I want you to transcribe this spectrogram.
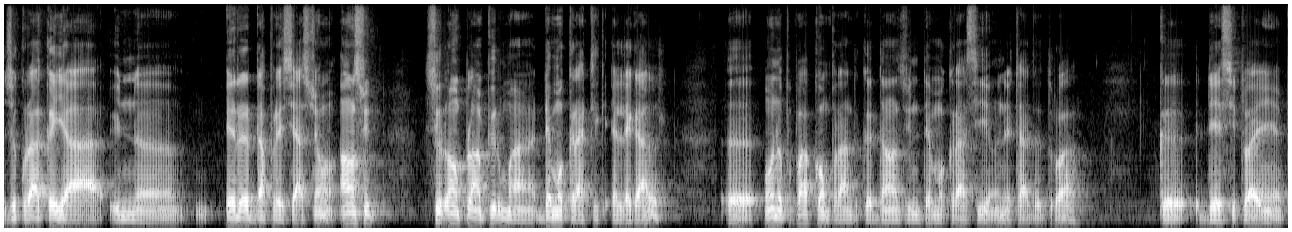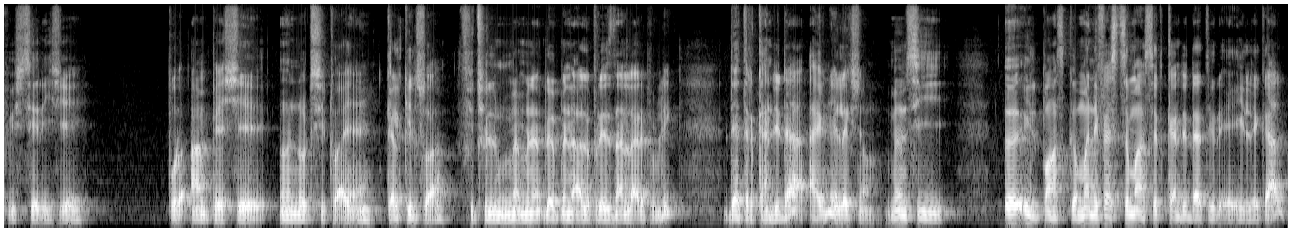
je crois qu'il y a une euh, erreur d'appréciation. Ensuite, sur un plan purement démocratique et légal, euh, on ne peut pas comprendre que dans une démocratie, un état de droit, que des citoyens puissent s'ériger pour empêcher un autre citoyen, quel qu'il soit, fut-il même le président de la République, d'être candidat à une élection. Même si eux, ils pensent que manifestement cette candidature est illégale,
